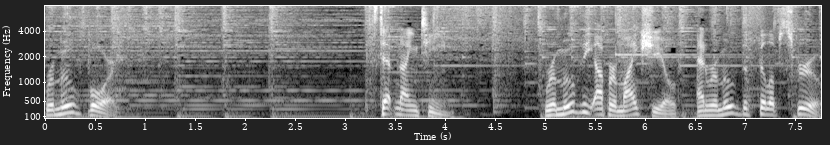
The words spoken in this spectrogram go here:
Remove board. Step 19. Remove the upper mic shield and remove the Phillips screw.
